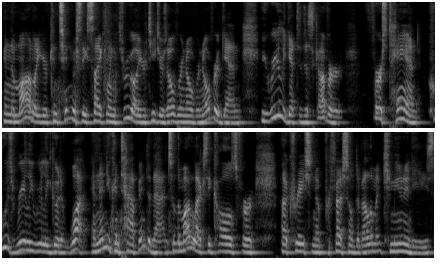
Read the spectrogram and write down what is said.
in the model you're continuously cycling through all your teachers over and over and over again, you really get to discover firsthand who's really, really good at what. And then you can tap into that. And so the model actually calls for a creation of professional development communities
